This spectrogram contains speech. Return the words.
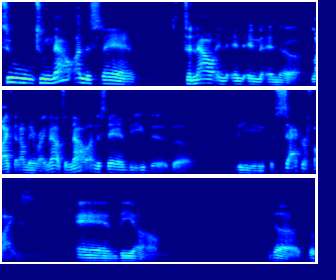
to to now understand, to now in in in, in the life that I'm in right now, to now understand the the the the the sacrifice and the um the the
